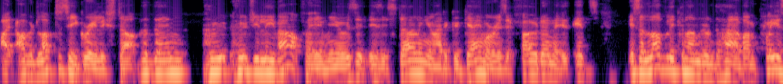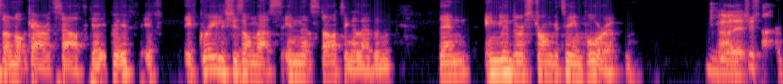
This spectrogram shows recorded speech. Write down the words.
I, I would love to see Grealish start, but then who who do you leave out for him? You know, is it is it Sterling who had a good game, or is it Foden? It, it's it's a lovely conundrum to have. I'm pleased I'm not Gareth Southgate, but if if if Grealish is on that in that starting eleven, then England are a stronger team for it. Yeah, uh, just the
